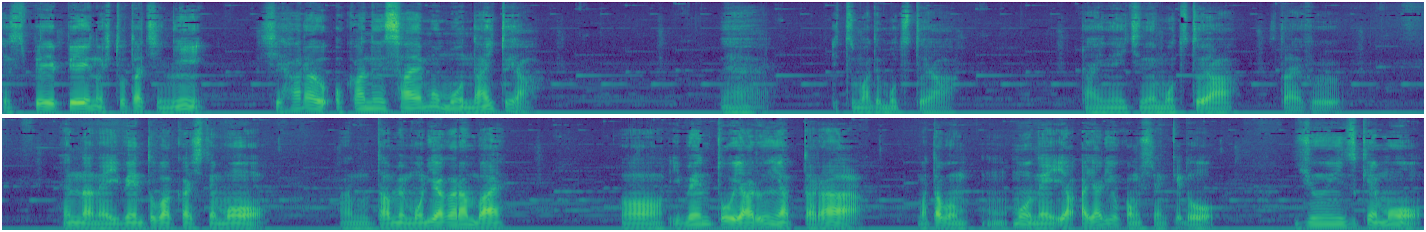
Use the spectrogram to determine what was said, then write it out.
SPayPay の人たちに支払うお金さえももうないとや。つまで持つとや。来年1年持つとやス。タイフ。変なね、イベントばっかしても、あの、ダメ盛り上がらんばい。ああ、イベントをやるんやったら、まあ多分、もうね、や、やりようかもしれんけど、順位付けも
